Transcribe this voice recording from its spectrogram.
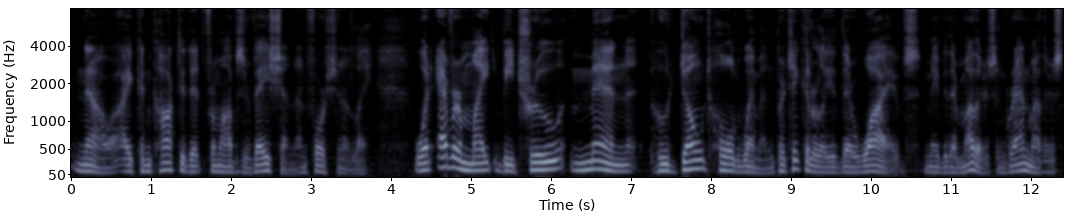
No, I concocted it from observation, unfortunately whatever might be true, men who don't hold women, particularly their wives, maybe their mothers and grandmothers,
